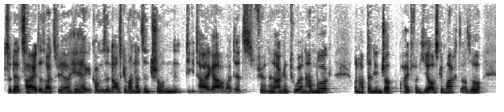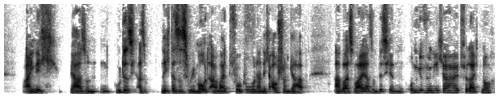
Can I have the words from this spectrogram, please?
zu der Zeit, also als wir hierher gekommen sind, ausgewandert sind, schon digital gearbeitet für eine Agentur in Hamburg und habe dann den Job halt von hier aus gemacht. Also eigentlich ja so ein, ein gutes, also nicht, dass es Remote-Arbeit vor Corona nicht auch schon gab, aber es war ja so ein bisschen ungewöhnlicher halt vielleicht noch.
